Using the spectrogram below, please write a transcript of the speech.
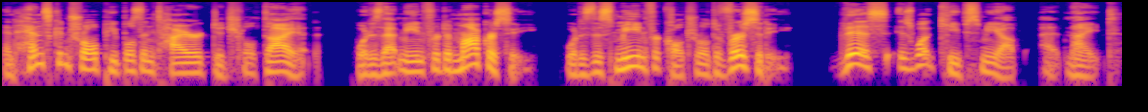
and hence control people's entire digital diet. What does that mean for democracy? What does this mean for cultural diversity? This is what keeps me up at night.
